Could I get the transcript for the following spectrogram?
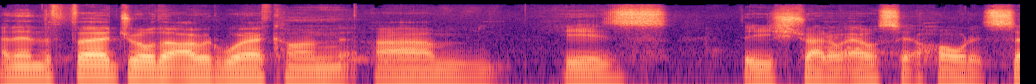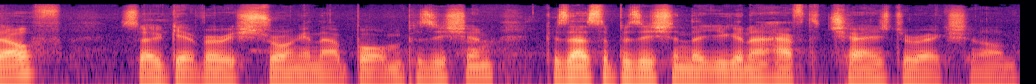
And then the third drill that I would work on um, is the straddle L sit hold itself. So get very strong in that bottom position because that's the position that you're going to have to change direction on.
